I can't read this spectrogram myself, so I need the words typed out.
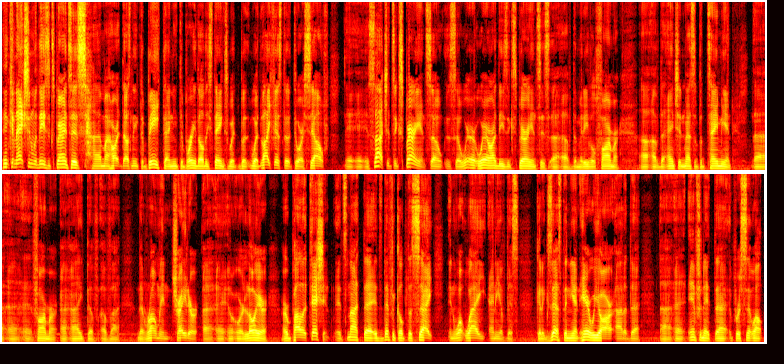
in connection with these experiences, uh, my heart does need to beat. I need to breathe all these things. But but what life is to, to ourselves is, is, such. It's experience. So so where where are these experiences uh, of the medieval farmer, uh, of the ancient Mesopotamian uh, uh, farmer, uh, right, of of the Roman trader or lawyer or politician? It's not. it's difficult to say in what way any of this could exist. And yet here we are out of the uh, uh, infinite uh, percent. Well,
